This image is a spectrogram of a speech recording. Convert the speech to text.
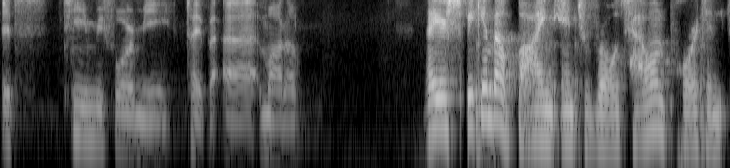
it's team before me type uh, motto. Now you're speaking about buying into roles. How important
